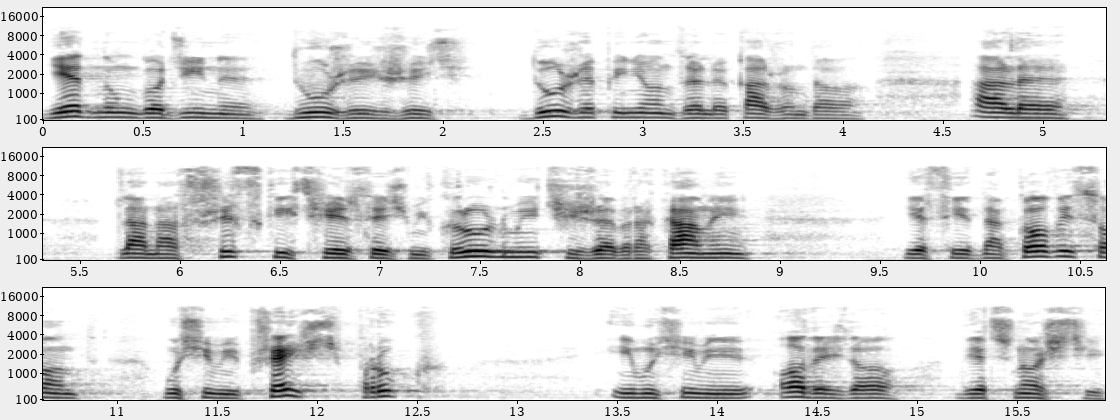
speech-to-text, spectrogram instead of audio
jedną godzinę dłużej żyć. Duże pieniądze lekarzom dała, ale dla nas wszystkich, czy jesteśmy królmi, czy żebrakami, jest jednakowy sąd. Musimy przejść próg i musimy odejść do wieczności.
